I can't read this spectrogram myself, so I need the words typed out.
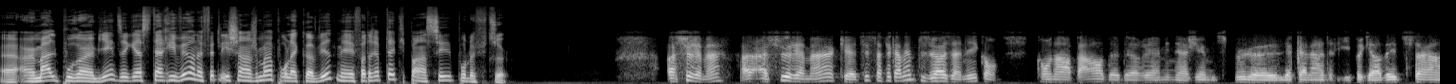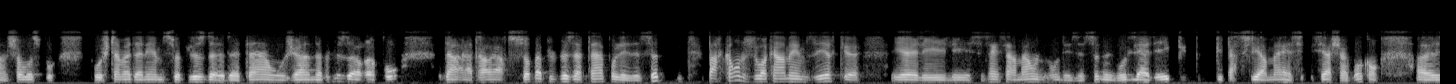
euh, un mal pour un bien, dire, c'est arrivé, on a fait les changements pour la COVID, mais il faudrait peut-être y penser pour le futur. Assurément, assurément que tu sais, ça fait quand même plusieurs années qu'on qu'on en parle de, réaménager un petit peu le, calendrier, pour regarder différentes choses pour, pour justement donner un petit peu plus de, temps aux jeunes, un peu plus de repos à travers tout ça, un peu plus de temps pour les études. Par contre, je dois quand même dire que les, les, sincèrement au niveau des études, au niveau de la Ligue, puis, particulièrement ici à Sherbrooke, euh,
